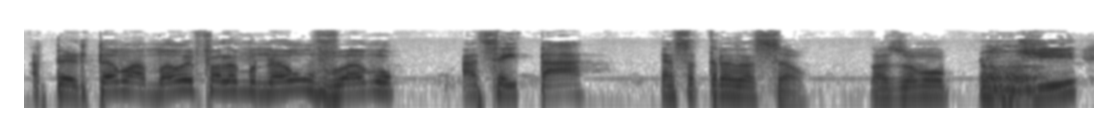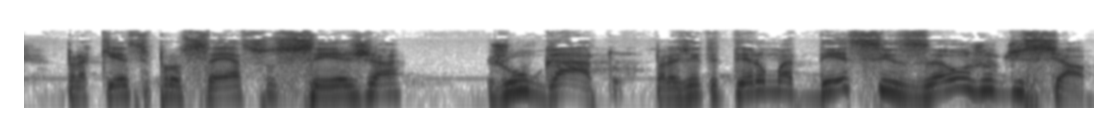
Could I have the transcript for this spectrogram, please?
apertamos a mão e falamos não vamos aceitar essa transação. Nós vamos pedir uhum. para que esse processo seja julgado, para a gente ter uma decisão judicial.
